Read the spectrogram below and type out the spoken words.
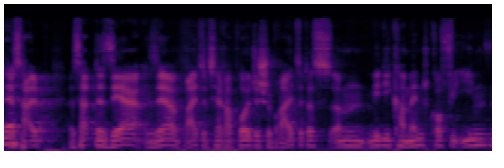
Der- Deshalb, es hat eine sehr, sehr breite therapeutische Breite, das ähm, Medikament Koffein. Koffein.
